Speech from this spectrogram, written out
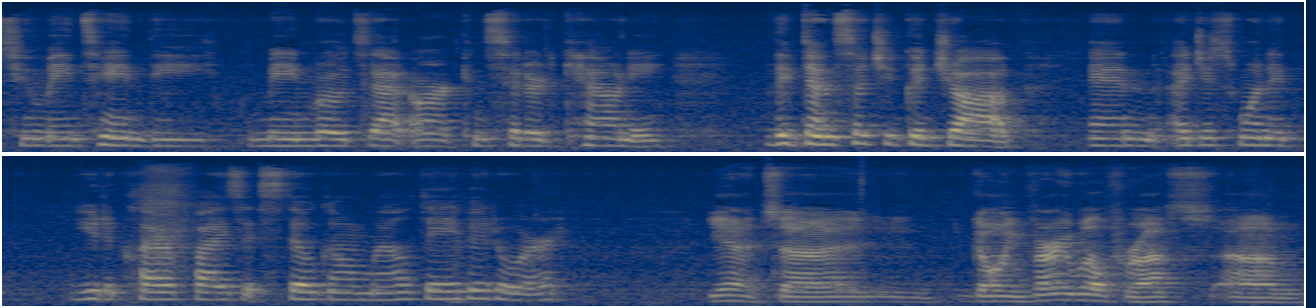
to maintain the main roads that are considered county. They've done such a good job, and I just wanted you to clarify, is it still going well, David, or? Yeah, it's uh, going very well for us. Um,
